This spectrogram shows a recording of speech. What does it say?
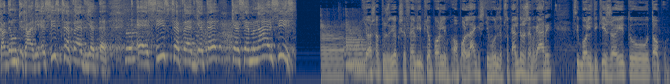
κάντε μου τη χάρη. Εσείς ξεφεύγετε. Εσείς ξεφεύγετε και σεμνά εσείς. Ποιος από τους δύο ξεφεύγει πιο πολύ, ο Πολάκης και η Βούλτεψη. Το καλύτερο ζευγάρι στην πολιτική ζωή του τόπου.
